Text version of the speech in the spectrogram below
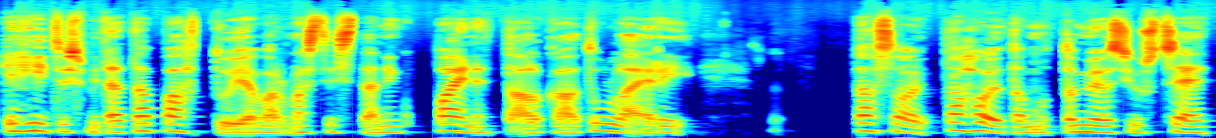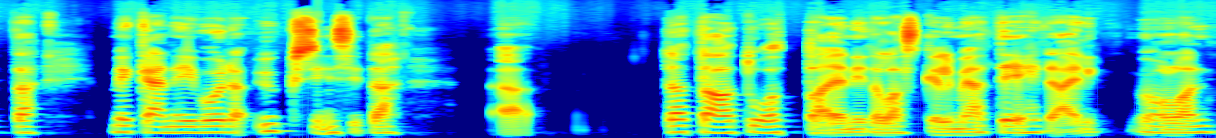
kehitys, mitä tapahtuu ja varmasti sitä niin kuin painetta alkaa tulla eri taso, tahoilta, mutta myös just se, että mekään ei voida yksin sitä dataa tuottaa ja niitä laskelmia tehdä. Eli me ollaan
